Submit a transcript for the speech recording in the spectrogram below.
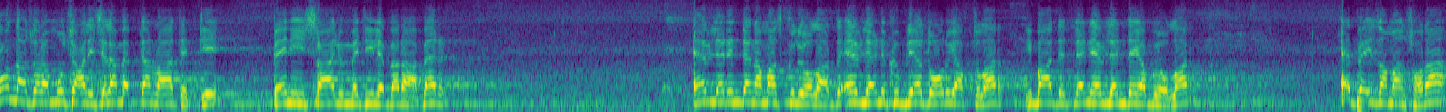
Ondan sonra Musa aleyhisselam hepten rahat etti. Beni İsrail ümmetiyle beraber evlerinde namaz kılıyorlardı. Evlerini kıbleye doğru yaptılar. İbadetlerini evlerinde yapıyorlar. Epey zaman sonra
